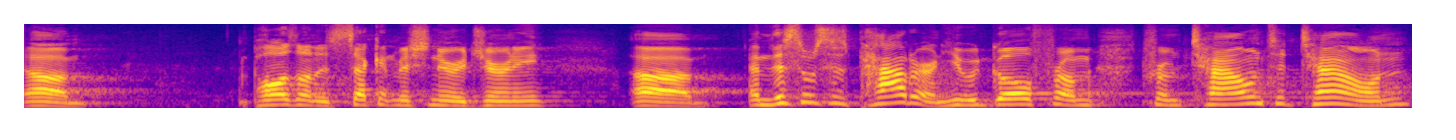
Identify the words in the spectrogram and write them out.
Um, Paul's on his second missionary journey. Uh, and this was his pattern. He would go from, from town to town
